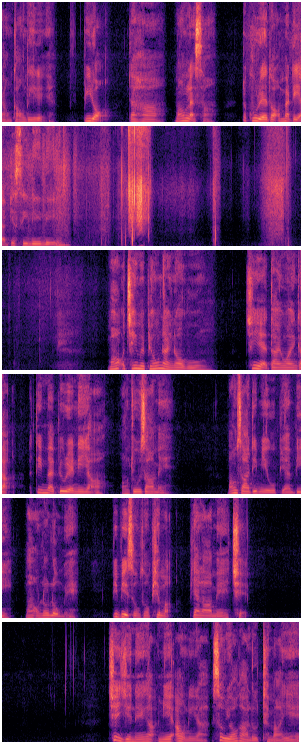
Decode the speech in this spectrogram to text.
တောင်ကောင်းသေးတယ်ပြီးတော့ဒါဟာမောင်းလက်ဆောင်တစ်ခုတည်းသောအမတ်တရပစ္စည်းလေးလေမောင်အချိန်မဖြုံးနိုင်တော့ဘူးချစ်ရဲ့အတိုင်းဝိုင်းကအ တိမတ်ပြို့တဲ့နေ့ရအောင်မောင်စူးစမ်းမယ်မောင်စာတိမျိုးကိုပြန်ပြီးမောင်အလုပ်လုပ်မယ်ပြည့်ပြည့်စုံစုံဖြစ်မှပြန်လာမယ်ချစ်ချစ်ရင်ထဲကအမြဲအောင့်နေတာအဆုတ်ယောဂါလို့ထင်ပါရဲ့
